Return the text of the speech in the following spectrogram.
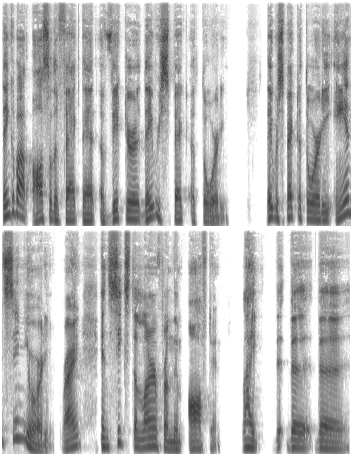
Think about also the fact that a victor, they respect authority. They respect authority and seniority, right? And seeks to learn from them often. Like the the the,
